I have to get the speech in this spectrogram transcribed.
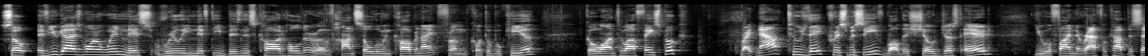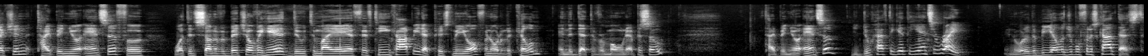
So, if you guys want to win this really nifty business card holder of Han Solo and Carbonite from Kotobukiya, go on to our Facebook. Right now, Tuesday, Christmas Eve, while this show just aired, you will find the Rafflecopter section. Type in your answer for what did son of a bitch over here do to my AF-15 copy that pissed me off in order to kill him in the Death of Ramon episode. Type in your answer. You do have to get the answer right in order to be eligible for this contest.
